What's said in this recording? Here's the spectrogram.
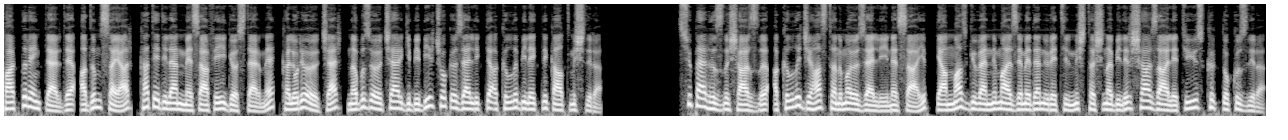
Farklı renklerde, adım sayar, kat edilen mesafeyi gösterme, kalori ölçer, nabız ölçer gibi birçok özellikli akıllı bileklik 60 lira. Süper hızlı şarjlı, akıllı cihaz tanıma özelliğine sahip, yanmaz güvenli malzemeden üretilmiş taşınabilir şarj aleti 149 lira.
